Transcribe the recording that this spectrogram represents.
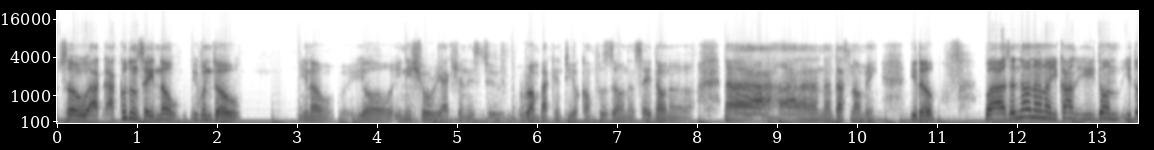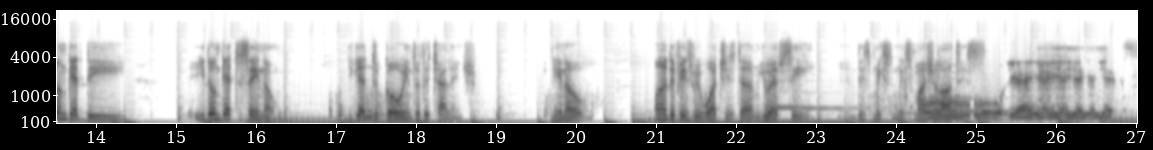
so I, I couldn't say no even though you know your initial reaction is to run back into your comfort zone and say no no no no nah, nah, nah, that's not me you know? But i said no no no you can't you don't you don't get the you don't get to say no. You get to go into the challenge. You know one of the things we watch is the um, ufc these mixed mixed martial artists. Oh, yeah, yeah, yeah, yeah, yeah, yes.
